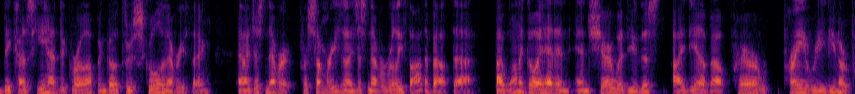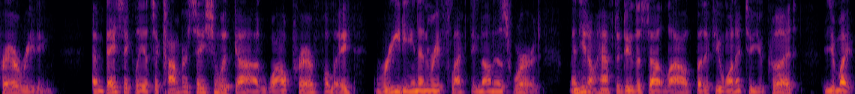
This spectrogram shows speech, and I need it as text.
because he had to grow up and go through school and everything. And I just never, for some reason, I just never really thought about that. I want to go ahead and, and share with you this idea about prayer, pray reading or prayer reading. And basically, it's a conversation with God while prayerfully reading and reflecting on his word. And you don't have to do this out loud, but if you wanted to, you could. You might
